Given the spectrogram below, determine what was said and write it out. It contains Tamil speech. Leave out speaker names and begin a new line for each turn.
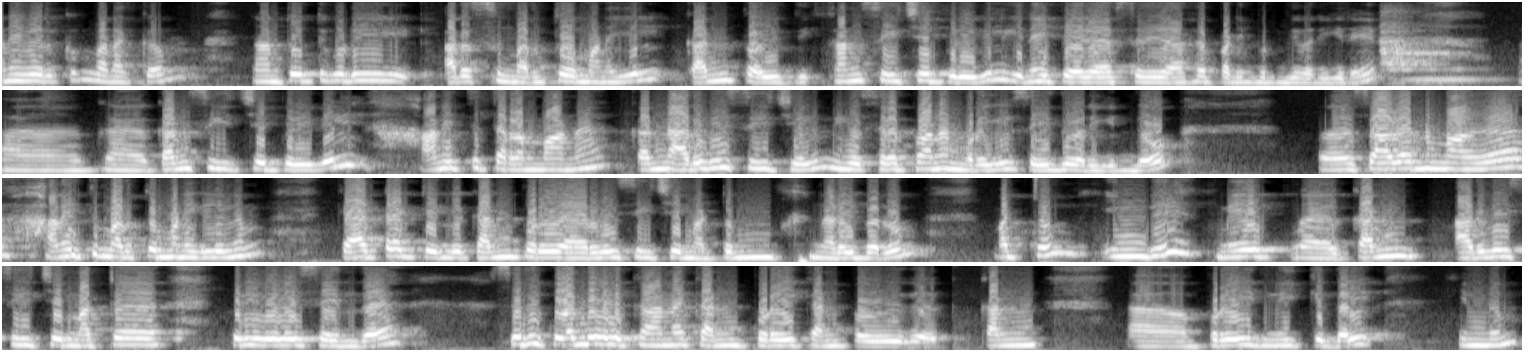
அனைவருக்கும் வணக்கம். நான் தூத்துக்குடி அரசு மருத்துவமனையில் கண் பகுதி கண் சிகிச்சை பிரிவில் இணை பேராசிரியராக பணிபுரிந்து வருகிறேன். ஆஹ் க- கண் சிகிச்சை பிரிவில் அனைத்து தரமான கண் அறுவை சிகிச்சைகளும் மிக சிறப்பான முறையில் செய்து வருகின்றோம். சாதாரணமாக அனைத்து மருத்துவமனைகளிலும் கேட்ராக்ட் என்ற கண்புரை அறுவை சிகிச்சை மட்டும் நடைபெறும். மற்றும் இங்கு மே கண் அறுவை சிகிச்சை மற்ற பிரிவுகளை சேர்ந்த சிறு குழந்தைகளுக்கான கண் புரை கண் கண் ஆஹ், புரை நீக்குதல் இன்னும்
